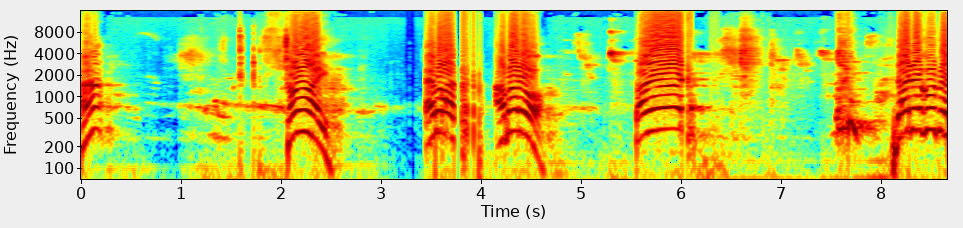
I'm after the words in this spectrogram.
হ্যাঁ? সবাই এবার আবারও ডাইনে করবে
